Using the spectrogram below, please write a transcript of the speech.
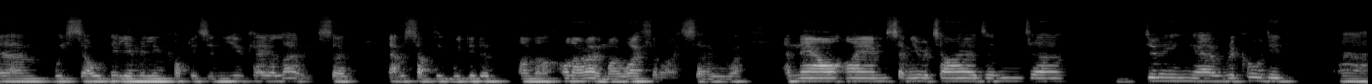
um, we sold nearly a million copies in the UK alone. So that was something we did on our, on our own, my wife and I. So, uh, and now I am semi-retired and uh, doing uh, recorded uh,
